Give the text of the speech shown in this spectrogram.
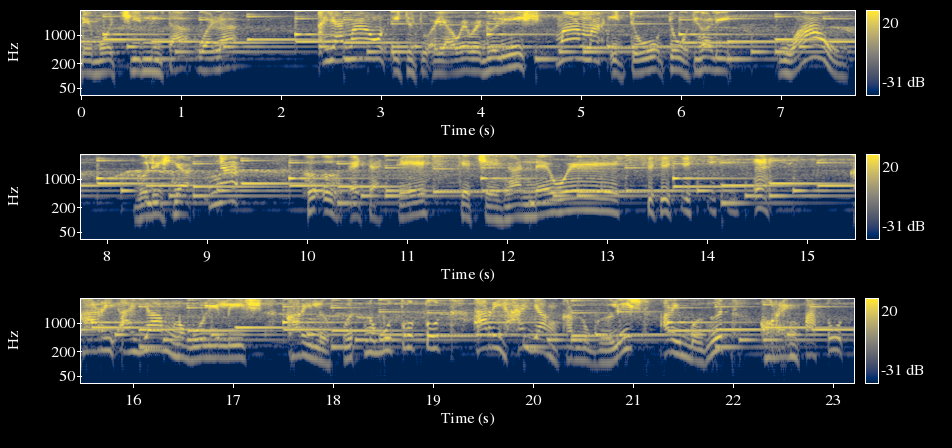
demo cinta wala. Aya naon? Itu tuh aya wewe gelis. Mana itu? Tuh tinggali. Wow. Gelisnya eta teh kecengan dewek eh kari ayam nubu lilis kari lepet nubu tutut ari hayang kanu gelis ari banget goreng patut.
